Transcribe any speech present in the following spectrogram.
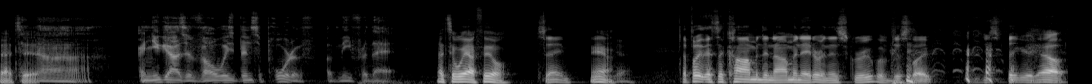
That's it. Uh, and you guys have always been supportive of me for that. That's the way I feel. Same. Yeah. Yeah. I feel like that's a common denominator in this group of just like, just figure it out.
